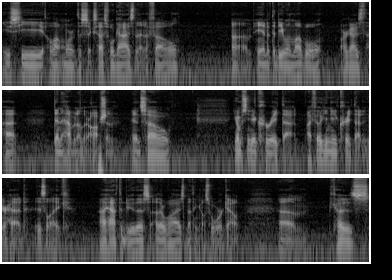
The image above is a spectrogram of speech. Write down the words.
you see a lot more of the successful guys in the NFL um, and at the D1 level are guys that didn't have another option, and so you almost need to create that. I feel like you need to create that in your head. Is like, I have to do this, otherwise nothing else will work out. Um, because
